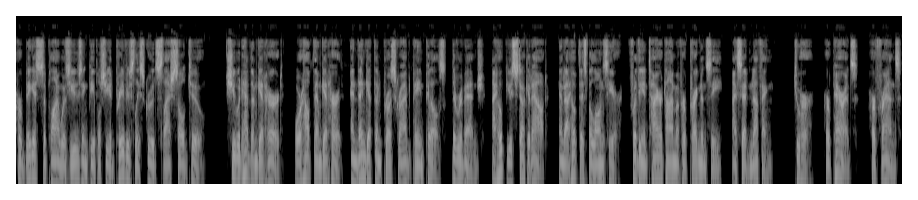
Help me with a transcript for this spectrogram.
Her biggest supply was using people she had previously screwed slash sold to. She would have them get hurt, or help them get hurt, and then get them prescribed pain pills. The revenge. I hope you stuck it out, and I hope this belongs here. For the entire time of her pregnancy, I said nothing. To her, her parents, her friends,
